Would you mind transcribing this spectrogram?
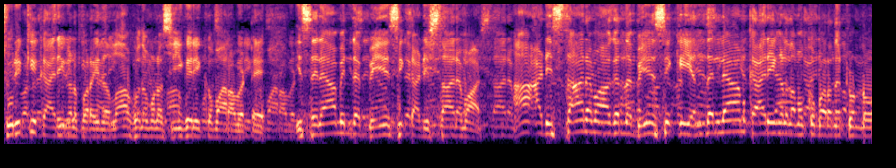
ചുരുക്കി കാര്യങ്ങൾ പറയുന്നത്. അള്ളാഹു നമ്മളെ സ്വീകരിക്കുമാറാവട്ടെ. ഇസ്ലാമിന്റെ ബേസിക് അടിസ്ഥാനമാണ്. ആ അടിസ്ഥാനമാകുന്ന ബേസിക് എന്തെല്ലാം കാര്യങ്ങൾ നമുക്ക് പറഞ്ഞിട്ടുണ്ടോ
